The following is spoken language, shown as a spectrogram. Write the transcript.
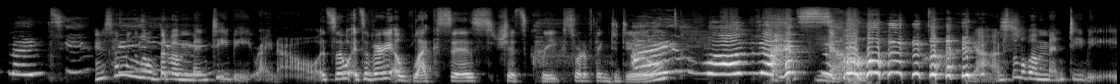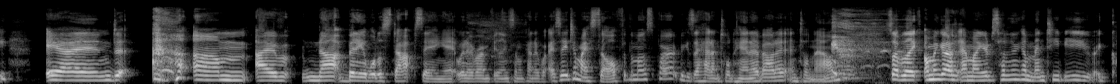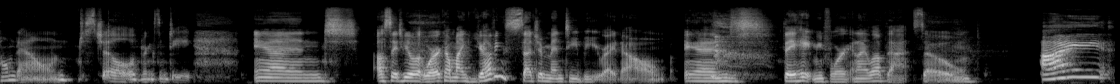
Mentee. I'm just having a little bit of a mentee bee right now. It's so it's a very Alexis Schitt's Creek sort of thing to do. I love that so much. yeah, I'm just a little bit of mentee bee. And um I've not been able to stop saying it whenever I'm feeling some kind of I say it to myself for the most part because I hadn't told Hanah about it until now. so I'm like, oh my gosh, Emma, you're just having like a mentee bee. Like, calm down. Just chill, drink some tea. And I'll say to people at work, I'm like, you're having such a mentee bee right now. And they hate me for it. And I love that. So I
